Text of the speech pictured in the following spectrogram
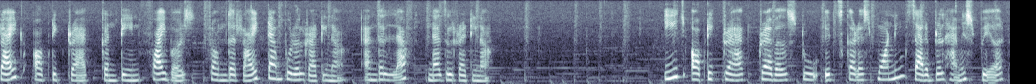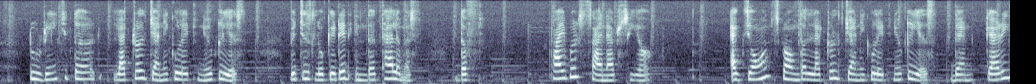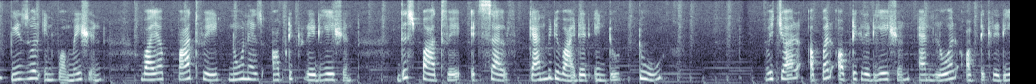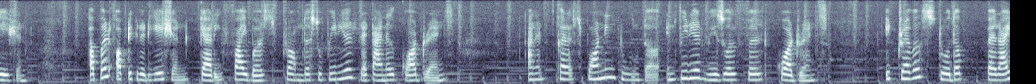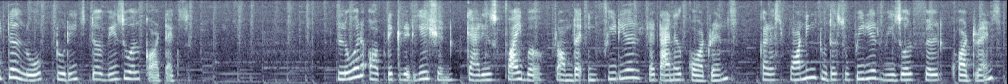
Right optic tract contain fibers from the right temporal retina and the left nasal retina. Each optic tract travels to its corresponding cerebral hemisphere to reach the lateral geniculate nucleus which is located in the thalamus. The fiber synapse here. Axons from the lateral geniculate nucleus then carry visual information via a pathway known as optic radiation. This pathway itself can be divided into two which are upper optic radiation and lower optic radiation. Upper optic radiation carry fibers from the superior retinal quadrants and it's corresponding to the inferior visual field quadrants. It travels through the parietal lobe to reach the visual cortex. Lower optic radiation carries fiber from the inferior retinal quadrants corresponding to the superior visual field quadrants.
